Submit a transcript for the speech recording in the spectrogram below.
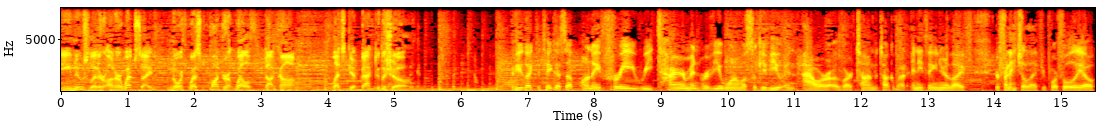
e-newsletter on our website, northwestquadrantwealth.com. Let's get back to the show. If you'd like to take us up on a free retirement review, one of us will give you an hour of our time to talk about anything in your life, your financial life, your portfolio,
